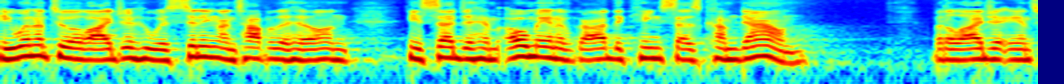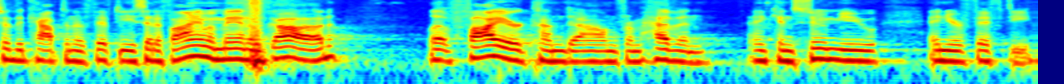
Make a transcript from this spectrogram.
He went up to Elijah, who was sitting on top of the hill, and he said to him, O man of God, the king says, Come down. But Elijah answered the captain of fifty. He said, If I am a man of God, let fire come down from heaven and consume you and your fifty.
